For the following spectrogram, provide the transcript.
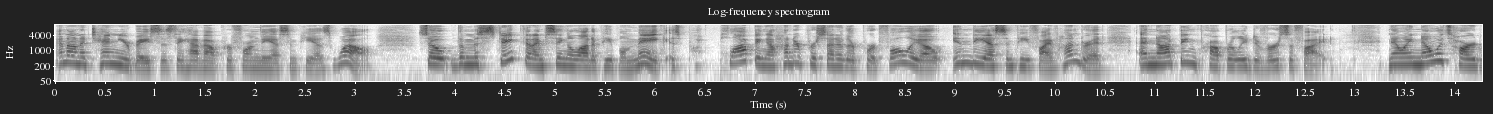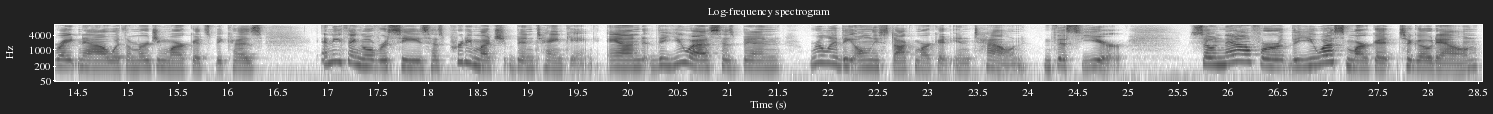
and on a 10-year basis they have outperformed the S&P as well. So the mistake that I'm seeing a lot of people make is p- plopping 100% of their portfolio in the S&P 500 and not being properly diversified. Now I know it's hard right now with emerging markets because anything overseas has pretty much been tanking, and the US has been really the only stock market in town this year. So now for the US market to go down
